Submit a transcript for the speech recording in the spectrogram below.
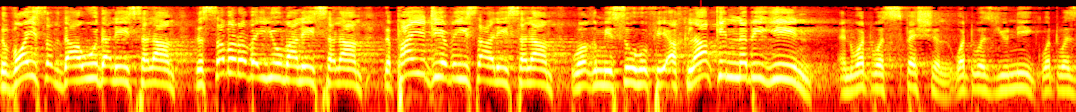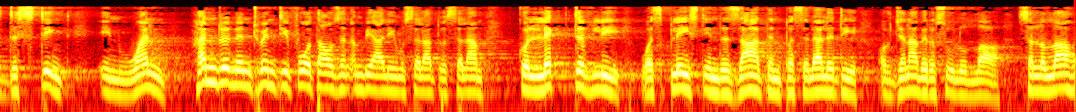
the voice of Dawood alayhi salam, the sabr of Ayyub alayhi salam, the piety of Isa alayhi salam, وَغْمِسُوهُ فِي أَخْلَاقِ النَّبِيِّينَ And what was special, what was unique, what was distinct in 124,000 Anbiya alayhi salatu wasalam collectively was placed in the zat and personality of Janabi Rasulullah sallallahu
